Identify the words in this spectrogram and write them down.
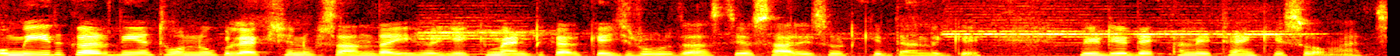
ਉਮੀਦ ਕਰਦੀ ਹਾਂ ਤੁਹਾਨੂੰ ਕਲੈਕਸ਼ਨ ਪਸੰਦ ਆਈ ਹੋਏਗੀ। ਕਮੈਂਟ ਕਰਕੇ ਜਰੂਰ ਦੱਸ ਦਿਓ ਸਾਰੇ ਸੂਟ ਕਿਦਾਂ ਲੱਗੇ। ਵੀਡੀਓ ਦੇਖਣ ਲਈ ਥੈਂਕ ਯੂ ਸੋ ਮੱਚ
